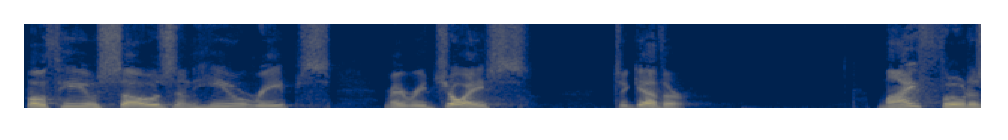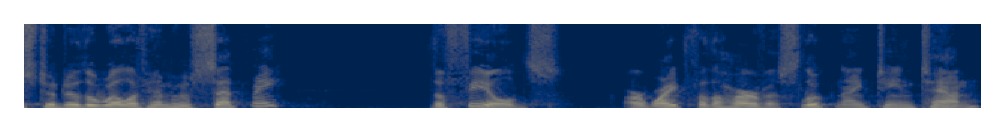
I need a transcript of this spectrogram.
both he who sows and he who reaps may rejoice together. My food is to do the will of him who sent me. The fields are white for the harvest. Luke 19:10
